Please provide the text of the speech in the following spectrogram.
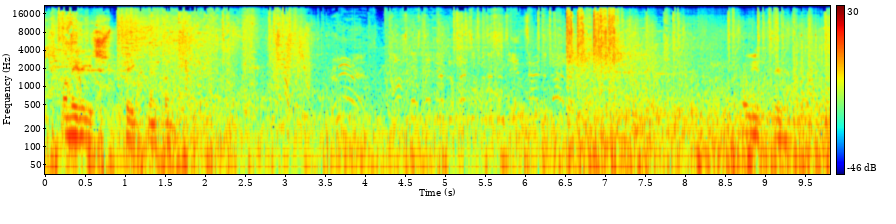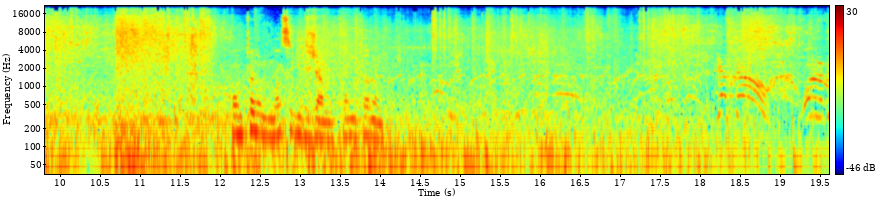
ekipmanı ele geçiş. Peki komutanım. Gitti. Komutanım nasıl gideceğim komutanım? Get down. One of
